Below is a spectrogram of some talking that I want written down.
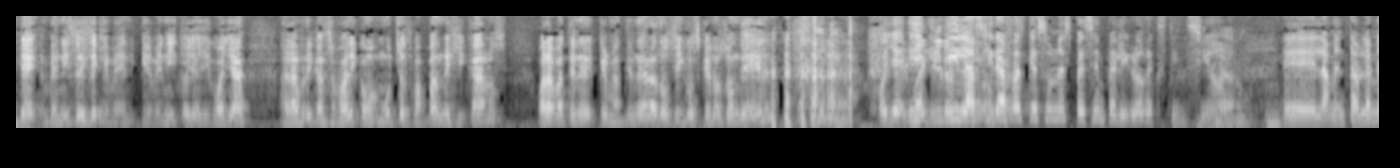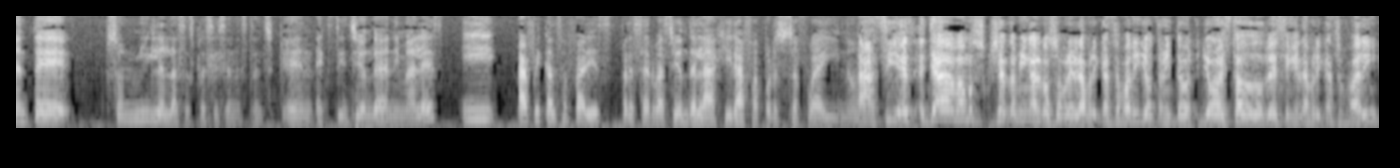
de Benito dice que, Ben- que Benito ya llegó allá al African Safari como muchos papás mexicanos. Ahora va a tener que mantener a dos hijos que no son de él. Oye, y- las jirafas, que es una especie en peligro de extinción. Claro. Eh, lamentablemente son miles las especies en, extin- en extinción de animales y African Safari es preservación de la jirafa, por eso se fue ahí, ¿no? Así es. Ya vamos a escuchar también algo sobre el African Safari. Yo también tengo- yo he estado dos veces en el African Safari.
